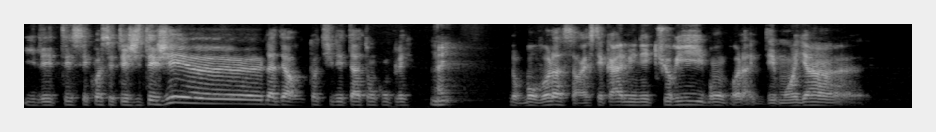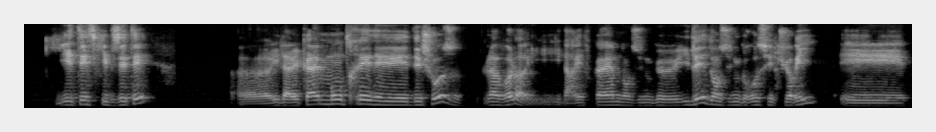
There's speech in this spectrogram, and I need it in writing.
il était, c'est quoi, c'était JTG euh, la quand il était à temps complet. Oui. Donc bon, voilà, ça restait quand même une écurie, bon, voilà, avec des moyens euh, qui étaient ce qu'ils étaient. Euh, il avait quand même montré des, des, choses. Là, voilà, il arrive quand même dans une, il est dans une grosse écurie et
